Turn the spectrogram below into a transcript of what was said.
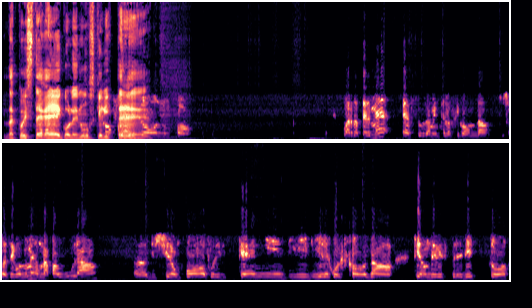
da queste regole non scritte Confusione un po'. Guarda, per me è assolutamente la seconda. Cioè, secondo me è una paura eh, di uscire un po' fuori di schemi, di dire qualcosa che non deve essere detto,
